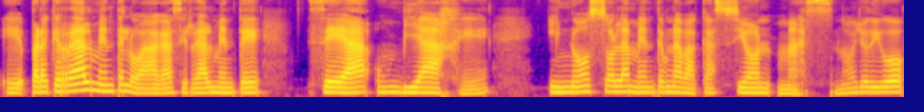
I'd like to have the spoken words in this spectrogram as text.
eh, para que realmente lo hagas y realmente sea un viaje y no solamente una vacación más, ¿no? Yo digo,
